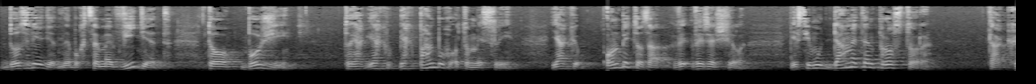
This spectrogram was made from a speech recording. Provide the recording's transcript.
dozvědět nebo chceme vidět to Boží, to, jak, jak, jak Pán Bůh o tom myslí, jak on by to za, vy, vyřešil. Jestli mu dáme ten prostor, tak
